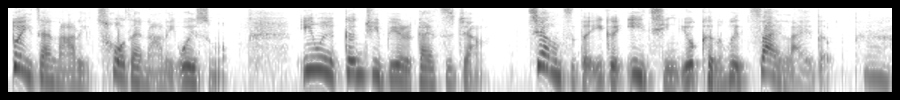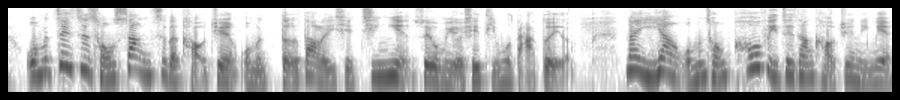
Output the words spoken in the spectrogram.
对在哪里，错在哪里。为什么？因为根据比尔盖茨讲，这样子的一个疫情有可能会再来的。嗯，我们这次从上一次的考卷，我们得到了一些经验，所以我们有些题目答对了。那一样，我们从 COVID 这张考卷里面，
